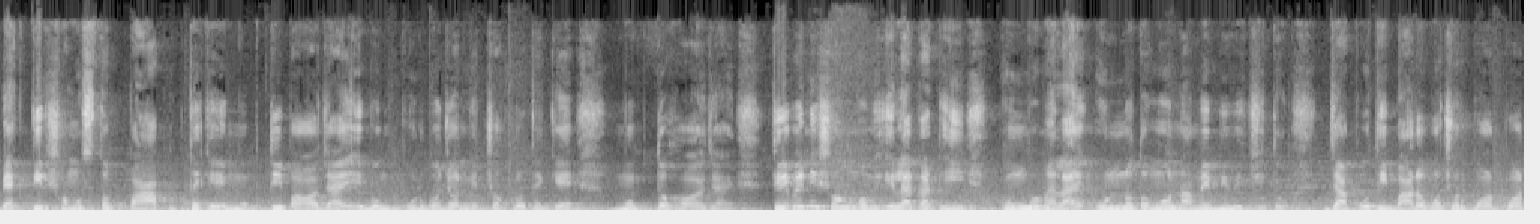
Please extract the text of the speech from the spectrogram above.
ব্যক্তির সমস্ত পাপ থেকে মুক্তি পাওয়া যায় এবং পূর্বজন্মের চক্র থেকে মুক্ত হওয়া যায়। ত্রিবেণী সঙ্গম এলাকাটি কুম্ভ মেলায় অন্যতম নামে বিবেচিত, যা প্রতি বারো বছর পর পর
